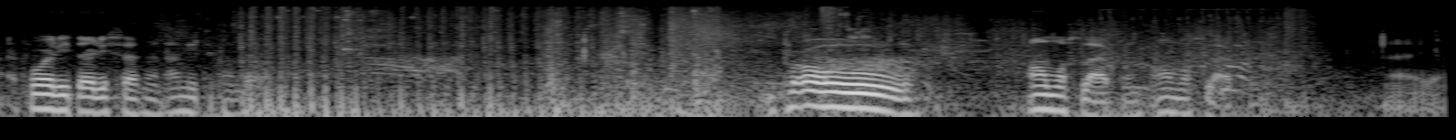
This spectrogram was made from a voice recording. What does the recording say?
Alright, 40, 37. I need to come back. Bro. Almost slapped him. Almost slapped him. There you go.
